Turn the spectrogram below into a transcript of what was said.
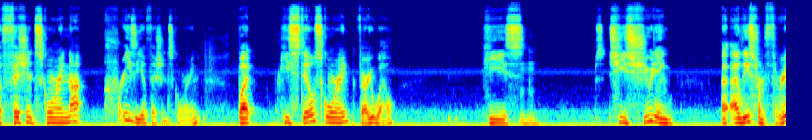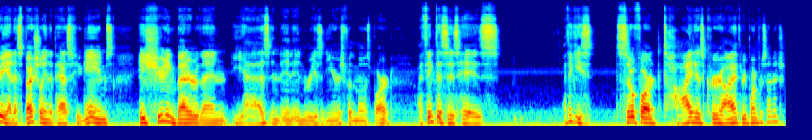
efficient scoring, not crazy efficient scoring, but he's still scoring very well. He's Mm-hmm. he's shooting at least from three, and especially in the past few games, he's shooting better than he has in, in, in recent years for the most part. I think this is his. I think he's so far tied his career high three point percentage,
